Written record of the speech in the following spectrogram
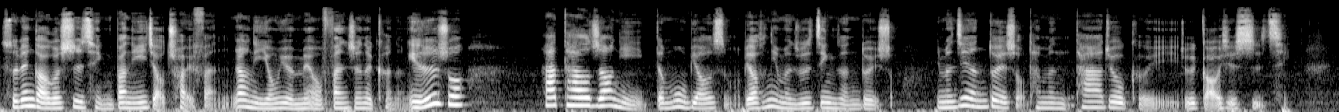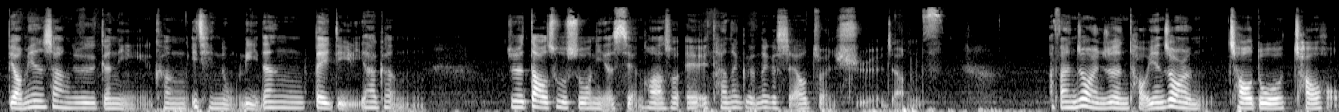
随便搞个事情把你一脚踹翻，让你永远没有翻身的可能。也就是说，他他都知道你的目标是什么，表示你们就是竞争对手。你们竞争对手，他们他就可以就是搞一些事情，表面上就是跟你可能一起努力，但背地里他可能就是到处说你的闲话，说哎，他那个那个谁要转学这样子，反正这种人就很讨厌，这种人超多超红。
